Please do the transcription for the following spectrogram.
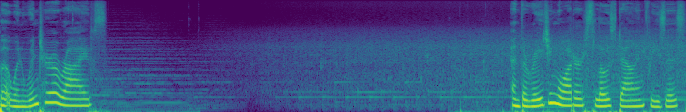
But when winter arrives, and the raging water slows down and freezes,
